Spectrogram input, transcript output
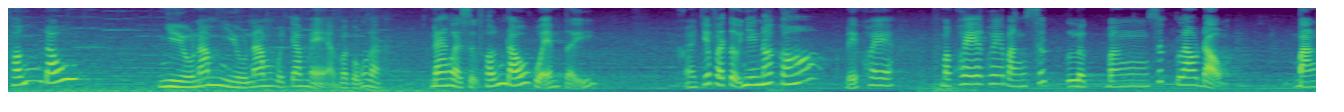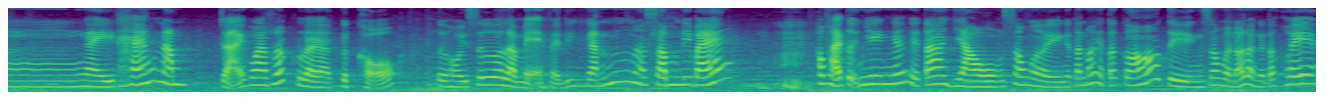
phấn đấu nhiều năm nhiều năm của cha mẹ và cũng là đang là sự phấn đấu của em tỷ à, chứ phải tự nhiên nó có để khoe mà khoe khoe bằng sức lực bằng sức lao động bằng ngày tháng năm trải qua rất là cực khổ. Từ hồi xưa là mẹ phải đi gánh sâm đi bán. Không phải tự nhiên người ta giàu xong rồi người ta nói người ta có tiền xong rồi nói là người ta khoe.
